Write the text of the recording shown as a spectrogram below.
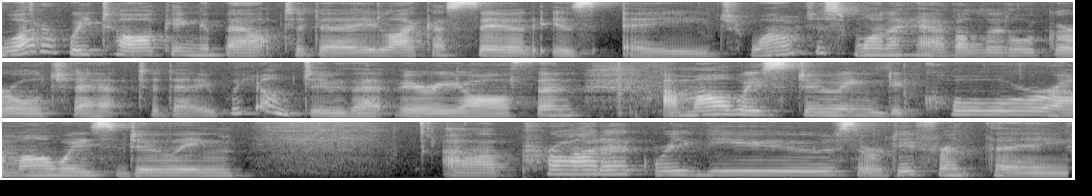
what are we talking about today? Like I said, is age. Well, I just want to have a little girl chat today. We don't do that very often. I'm always doing decor, I'm always doing uh, product reviews or different things.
